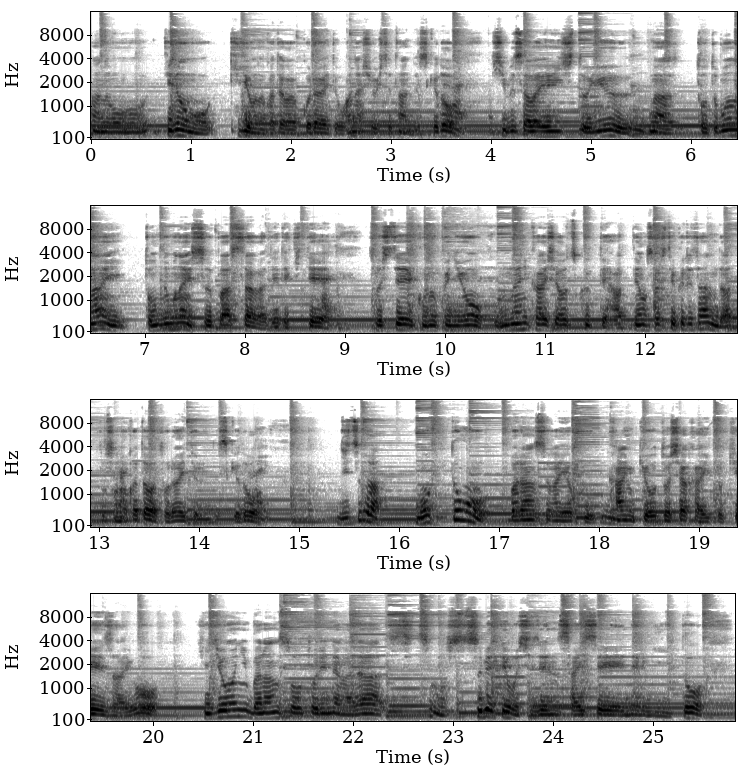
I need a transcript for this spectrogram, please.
あの昨日も企業の方が来られてお話をしてたんですけど、はい。渋沢栄一という、うん。まあ、とてもないとんでもないスーパースターが出てきて、はい。そしてこの国をこんなに会社を作って発展をさせてくれたんだとその方は捉えてるんですけど、はい。実は最もバランスがよく環境と社会と経済を非常にバランスを取りながらその全てを自然再生エネルギーとそ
